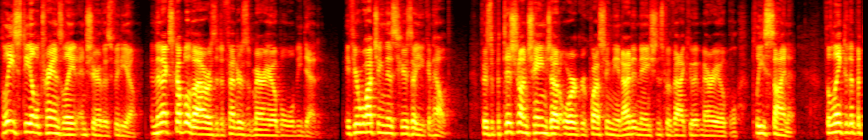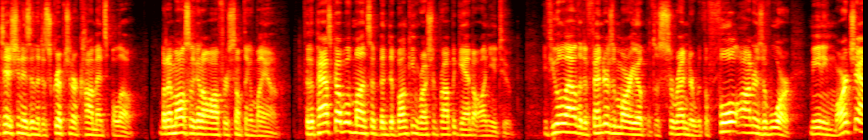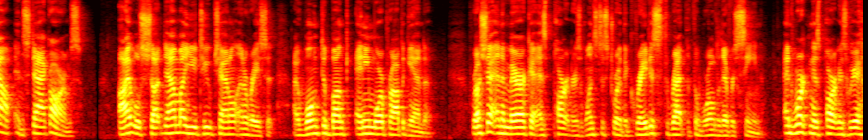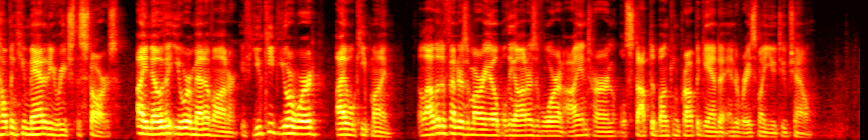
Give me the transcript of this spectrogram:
Please steal, translate, and share this video. In the next couple of hours, the defenders of Mariupol will be dead. If you're watching this, here's how you can help. There's a petition on change.org requesting the United Nations to evacuate Mariupol. Please sign it. The link to the petition is in the description or comments below. But I'm also going to offer something of my own. For the past couple of months, I've been debunking Russian propaganda on YouTube. If you allow the defenders of Mariupol to surrender with the full honors of war, meaning march out and stack arms, I will shut down my YouTube channel and erase it. I won't debunk any more propaganda. Russia and America as partners once destroyed the greatest threat that the world had ever seen. And working as partners, we are helping humanity reach the stars. I know that you are men of honor. If you keep your word, I will keep mine. Allow the defenders of Mariupol the honors of war, and I, in turn, will stop debunking propaganda and erase my YouTube channel.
